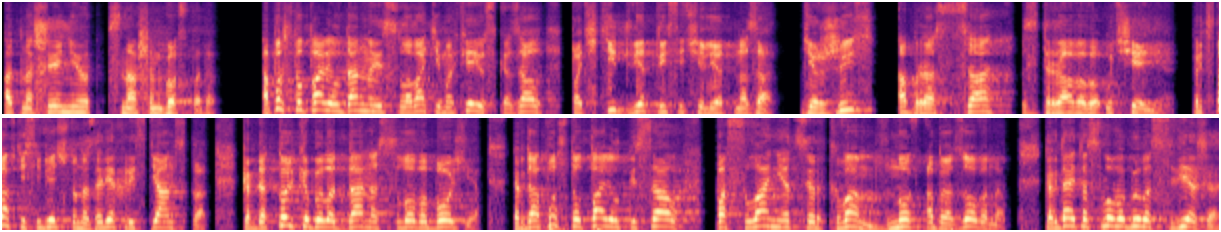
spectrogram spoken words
отношению с нашим Господом. Апостол Павел данные слова Тимофею сказал почти две тысячи лет назад. «Держись образца здравого учения». Представьте себе, что на заре христианства, когда только было дано Слово Божье, когда апостол Павел писал послание церквам вновь образованным, когда это слово было свеже,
